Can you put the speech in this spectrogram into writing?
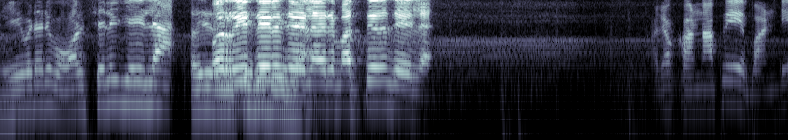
നീ ഇവിടെ ഒരു ഹോൾസെയിലും ചെയ്യില്ല. ഒരു റീറ്റെയിലും ചെയ്യില്ല. ഒരു മറ്റേതും ചെയ്യില്ല. ഹലോ കണ്ണാപ്പി വണ്ടി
